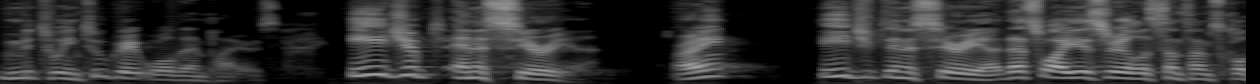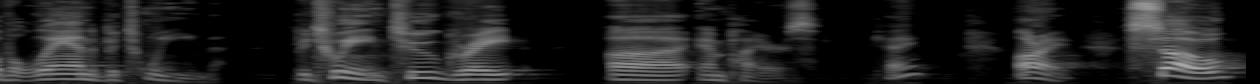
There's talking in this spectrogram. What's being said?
in between two great world empires Egypt and Assyria, right? Egypt and Assyria. That's why Israel is sometimes called the land between, between two great uh, empires. Okay? All right. So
